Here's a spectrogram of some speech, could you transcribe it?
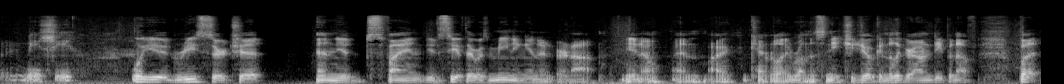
nichey? Well, you'd research it and you'd find you'd see if there was meaning in it or not, you know. And I can't really run this Nietzsche joke into the ground deep enough, but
